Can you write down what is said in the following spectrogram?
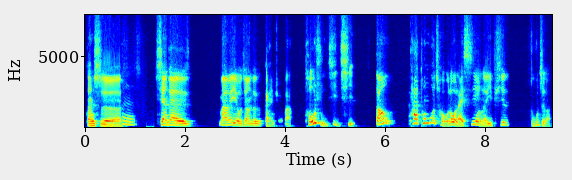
但是嗯，现在漫威也有这样的一个感觉吧，投鼠忌器。当他通过丑陋来吸引了一批读者，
